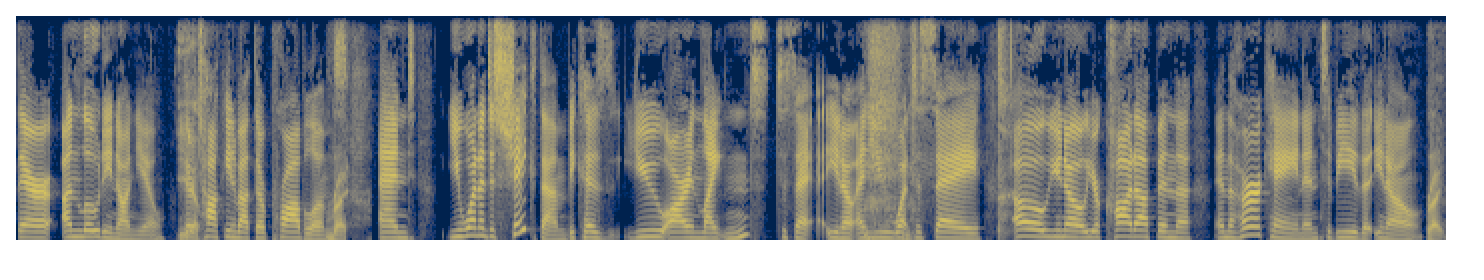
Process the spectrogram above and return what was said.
they're unloading on you. They're yep. talking about their problems, right? And you want to just shake them because you are enlightened to say, you know, and you want to say, oh, you know, you're caught up in the in the hurricane, and to be the, you know, right,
